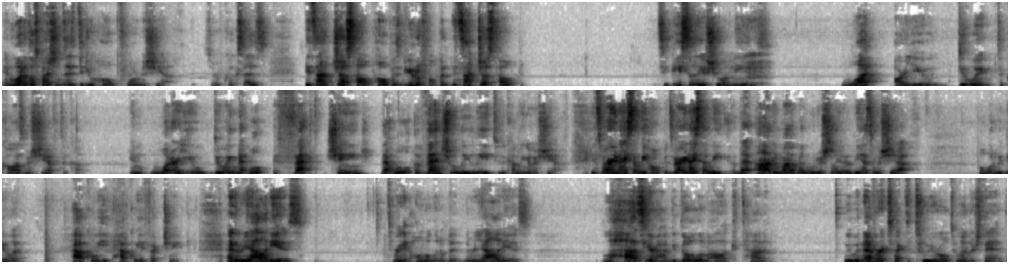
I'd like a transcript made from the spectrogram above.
And one of those questions is, did you hope for Mashiach? So Rav Kook says, it's not just hope. Hope is beautiful, but it's not just hope. See, basically, Yeshua means, what are you doing to cause Mashiach to come? And what are you doing that will effect change that will eventually lead to the coming of Mashiach? It's very nice that we hope. It's very nice that we that anima Mashiach. But what are we doing? How can we how can we affect change? And the reality is, to bring it home a little bit, the reality is, lahazir hagadolim al katanim. We would never expect a two-year-old to understand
